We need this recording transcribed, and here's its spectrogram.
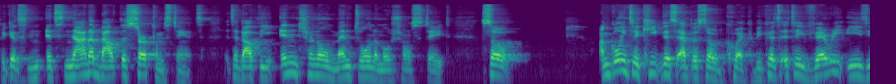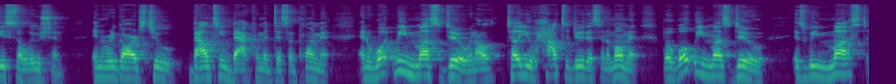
because it's not about the circumstance, it's about the internal mental and emotional state. So, I'm going to keep this episode quick because it's a very easy solution in regards to bouncing back from a disappointment. And what we must do, and I'll tell you how to do this in a moment, but what we must do is we must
